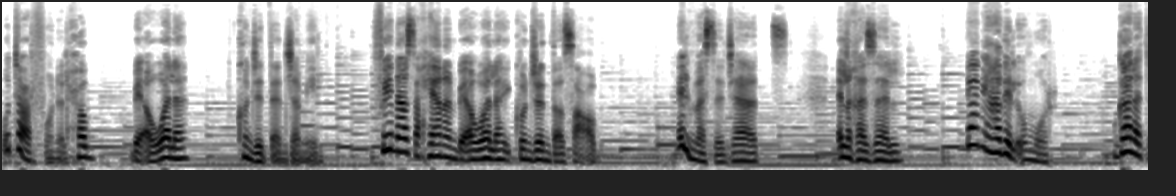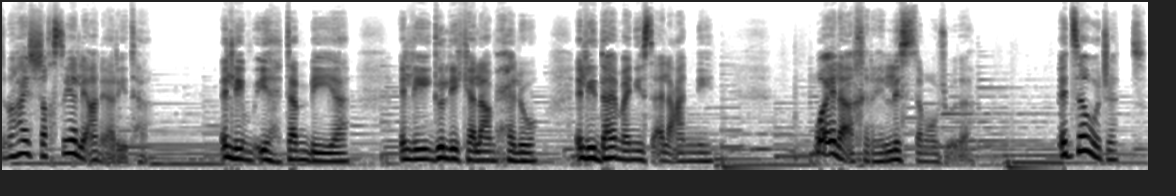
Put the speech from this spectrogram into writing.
وتعرفون الحب بأوله يكون جدا جميل. في ناس أحيانا بأوله يكون جدا صعب. المسجات الغزل يعني هذه الأمور. وقالت إنه هاي الشخصية اللي أنا أريدها. اللي يهتم بي اللي يقول لي كلام حلو اللي دايما يسأل عني. وإلى آخره اللستة موجودة. اتزوجت.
